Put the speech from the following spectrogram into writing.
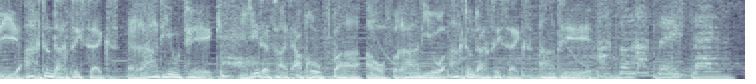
Die 886 Radiothek. Jederzeit abrufbar auf radio886.at. 886! 886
